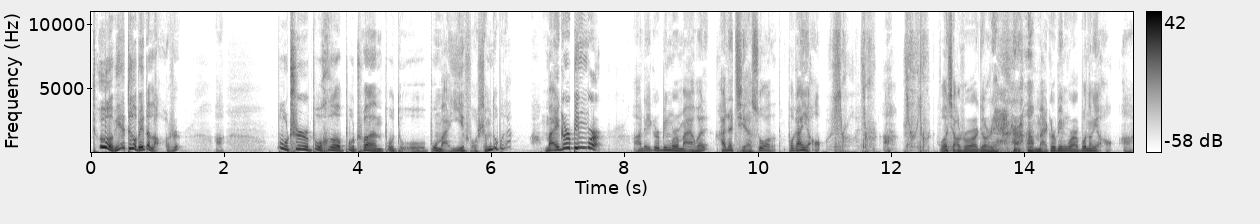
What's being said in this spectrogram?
特别特别的老实，不吃不喝不穿不赌不买衣服，什么都不干啊，买根冰棍啊，这根冰棍买回来还得切梭子，不敢咬啊。我小时候就是这样，买根冰棍不能咬啊，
